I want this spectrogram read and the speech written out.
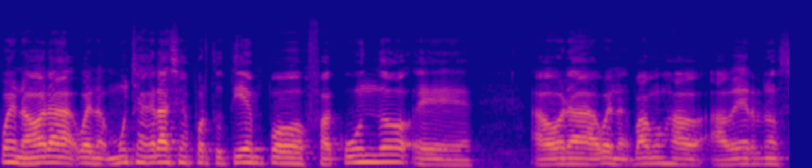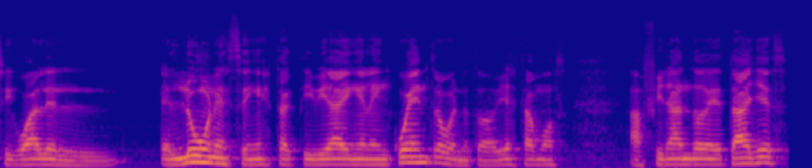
Bueno, ahora, bueno, muchas gracias por tu tiempo, Facundo. Eh, ahora, bueno, vamos a, vernos igual el, el, lunes en esta actividad en el encuentro. Bueno, todavía estamos afinando detalles,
